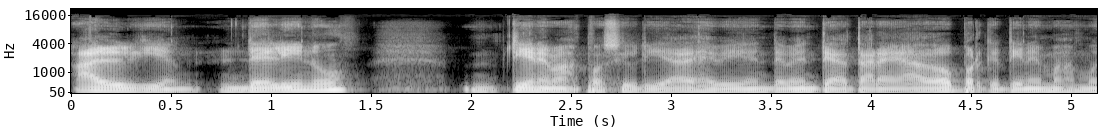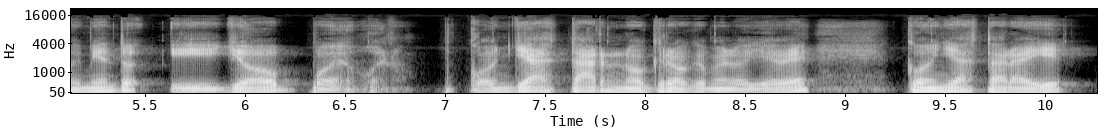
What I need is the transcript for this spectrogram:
alguien de Linux tiene más posibilidades, evidentemente, atareado porque tiene más movimiento. Y yo, pues bueno, con ya estar, no creo que me lo lleve, con ya estar ahí,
